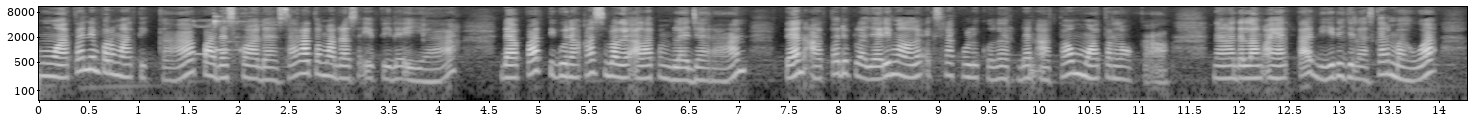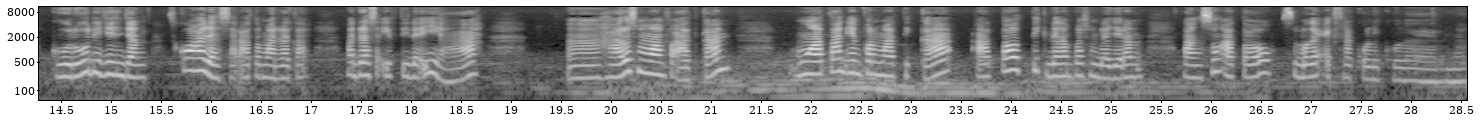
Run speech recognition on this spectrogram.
muatan informatika pada sekolah dasar atau madrasah ibtidaiyah dapat digunakan sebagai alat pembelajaran dan atau dipelajari melalui ekstrakurikuler dan atau muatan lokal. Nah, dalam ayat tadi dijelaskan bahwa guru di jenjang sekolah dasar atau madrasah madrasah ibtidaiyah e, harus memanfaatkan muatan informatika atau TIK dalam proses pembelajaran langsung atau sebagai ekstrakurikuler. Nah,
